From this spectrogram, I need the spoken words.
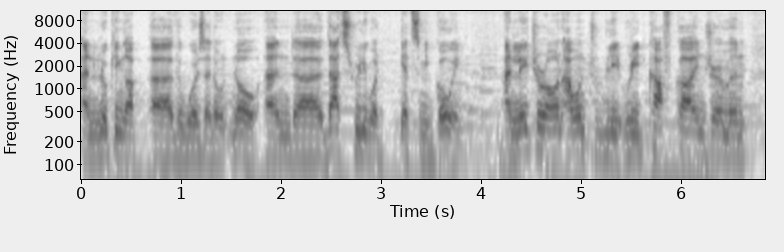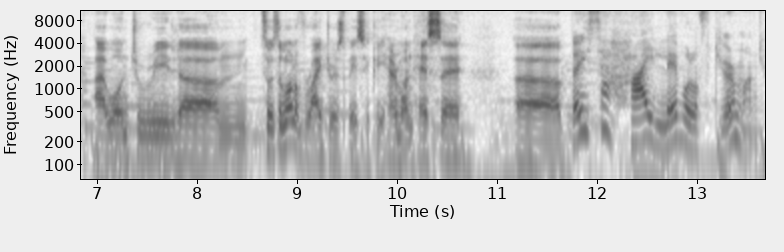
and looking up uh, the words I don't know. And uh, that's really what gets me going. And later on, I want to re- read Kafka in German. I want to read, um, so it's a lot of writers basically, Hermann Hesse. Uh, There is a high level of German.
